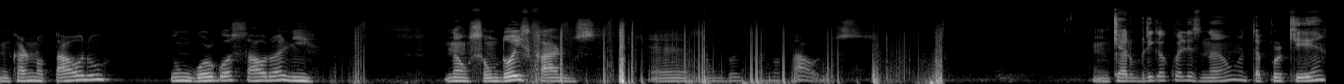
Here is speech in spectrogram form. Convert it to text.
Um carnotauro e um gorgossauro ali. Não, são dois carnos. É, são dois carnotauros. Não quero briga com eles não, até porque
